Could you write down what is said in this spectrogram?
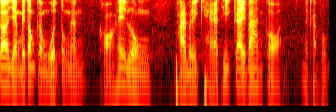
ก็ยังไม่ต้องกังวลตรงนั้น ขอให้ลง primary care ที่ใกล้บ้านก่อนนะครับผม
